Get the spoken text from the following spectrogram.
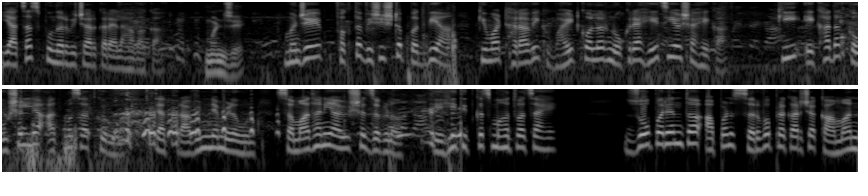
याचाच पुनर्विचार करायला हवा का? म्हणजे? म्हणजे फक्त विशिष्ट पदव्या किंवा ठराविक व्हाईट कॉलर नोकऱ्या हेच यश आहे का? की एखादं कौशल्य आत्मसात करून त्यात प्रावीण्य मिळवून समाधानी आयुष्य जगणं हेही तितकंच महत्त्वाचं आहे? जोपर्यंत आपण सर्व प्रकारच्या कामांना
